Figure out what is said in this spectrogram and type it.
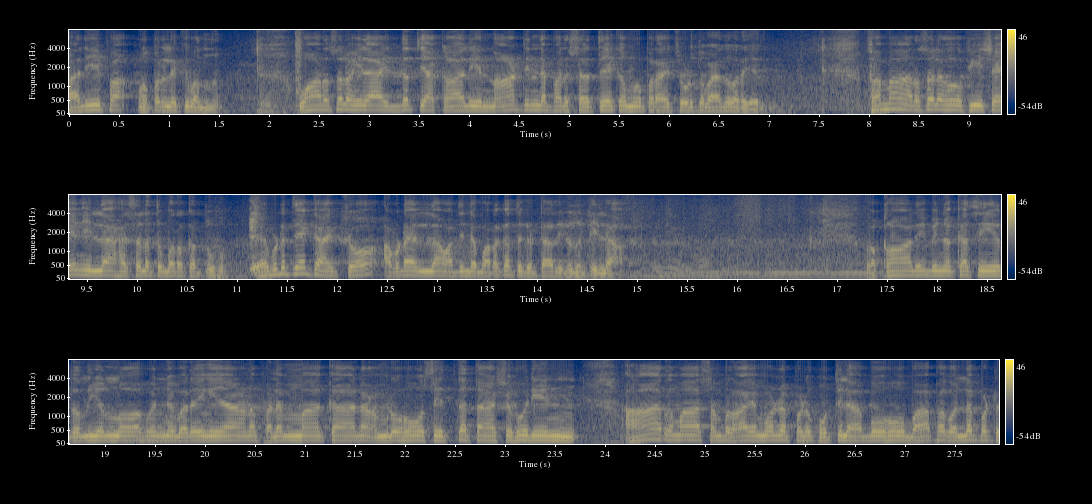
ഖലീഫ മൂപ്പറിലേക്ക് വന്നു. വാറസലഹില ഇദ്ദത്തി അക്കാലി നാട്ടിന്റെ പല സ്ഥലത്തേക്ക് മൂപ്പർ അയച്ചു കൊടുത്തു വയത് പറയുന്നു ഹസലത്ത് എവിടത്തേക്ക് അയച്ചോ അവിടെ എല്ലാം അതിന്റെ ബറക്കത്ത് കിട്ടാതിരുന്നിട്ടില്ല. വക്കാലിബിന് കസീർ അലിയല്ലാഹു എന്ന് പറയുകയാണ് ഫലമാക്കാൻ അമ്രുഹു സിത്തത്താശുഹുരിൻ ആറ് മാസം പ്രായമുഴപ്പോൾ കൊത്തിലാബോഹു ബാപ്പ കൊല്ലപ്പെട്ടു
